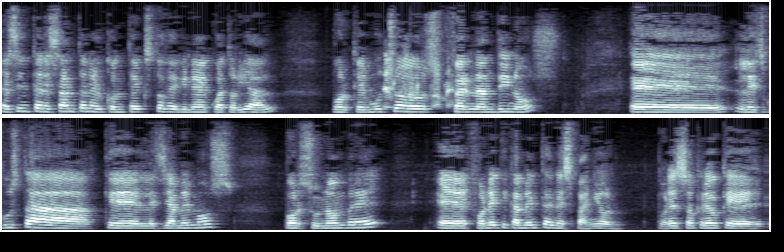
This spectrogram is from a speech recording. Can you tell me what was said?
es interesante en el contexto de Guinea Ecuatorial, porque muchos fernandinos eh, les gusta que les llamemos por su nombre eh, fonéticamente en español. Por eso creo que,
